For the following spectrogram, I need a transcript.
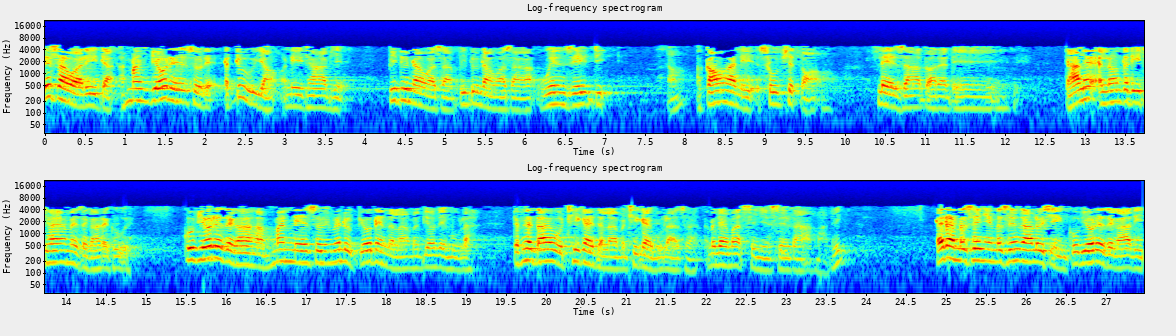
တစ္ဆဝါရိတအမှန်ပြောတယ်ဆိုတဲ့အတုအယောင်အနေထားဖြင့် ပိတုဏဝါစာပိတုဏဝါစာကဝင်စေတိနော်အကောင်းကနေအဆိုးဖြစ်သွားအောင်လှည့်စားသွားတတ်တယ်ဒါလည်းအလွန်တတိထားရမယ့်စကားတစ်ခုပဲကိုပြောတဲ့စကားဟာမှန်တယ်ဆိုရင်လည်းပြောတဲ့သလားမပြောတဲ့ဘူးလားတစ်ဖက်သားကိုထိခိုက်သလားမထိခိုက်ဘူးလားဆိုတာအမှန်တမ်းဆင်ခြင်စဉ်းစားရမှာလေအဲ့ဒါမဆင်ခြင်မစဉ်းစားလို့ရှိရင်ကိုပြောတဲ့စကားဒီ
